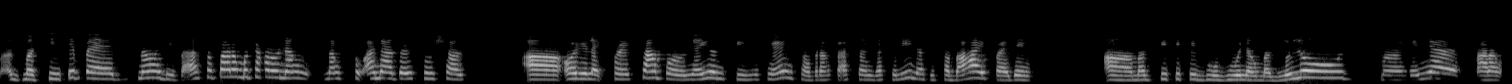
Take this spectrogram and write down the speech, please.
mag magtitipid, no, 'di ba? So parang magkakaroon ng ng so another social uh, or like for example, ngayon business ngayon sobrang taas ng gasolina, so sa bahay puwedeng ah, magtitipid mo munang maglo-load, mga ganyan. Parang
